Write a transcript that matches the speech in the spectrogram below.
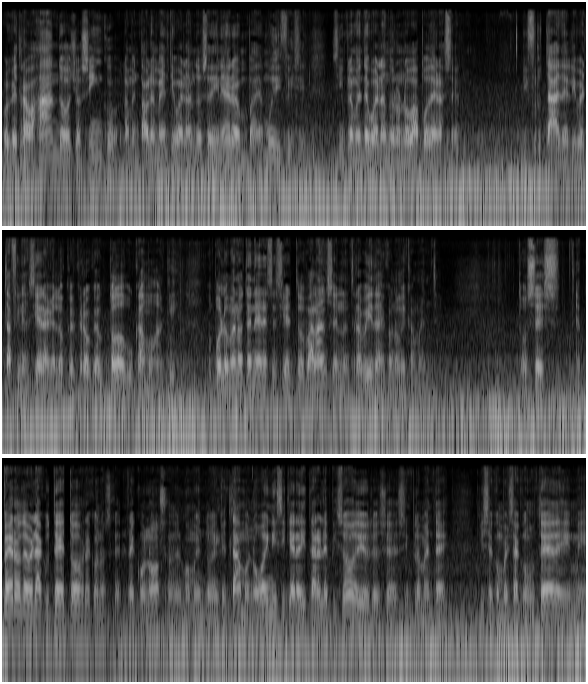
Porque trabajando 8 a 5, lamentablemente, y guardando ese dinero es muy difícil. Simplemente guardándolo no va a poder hacerlo. Disfrutar de libertad financiera, que es lo que creo que todos buscamos aquí. O por lo menos tener ese cierto balance en nuestra vida económicamente. Entonces, espero de verdad que ustedes todos reconozcan, el momento en el que estamos. No voy ni siquiera a editar el episodio, simplemente quise conversar con ustedes y me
